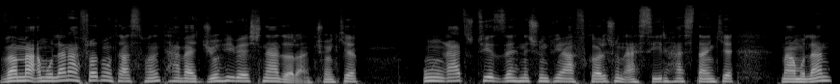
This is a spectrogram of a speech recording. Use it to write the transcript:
و معمولا افراد متاسفانه توجهی بهش ندارن چون که اونقدر توی ذهنشون توی افکارشون اسیر هستن که معمولا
